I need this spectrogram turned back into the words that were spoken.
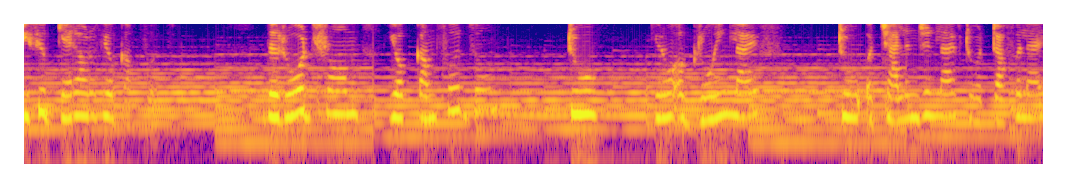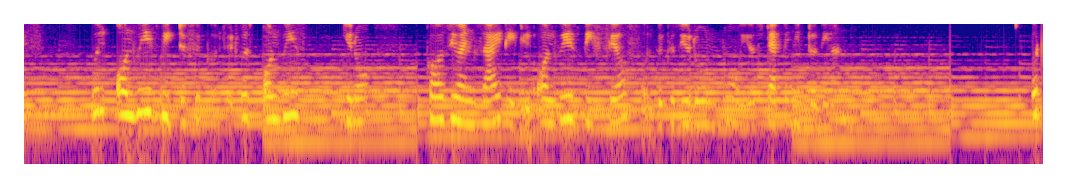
if you get out of your comfort zone. The road from your comfort zone to you know a growing life to a challenging life to a tougher life will always be difficult. It will always you know cause you anxiety. It will always be fearful because you don't know. You're stepping into the unknown. But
